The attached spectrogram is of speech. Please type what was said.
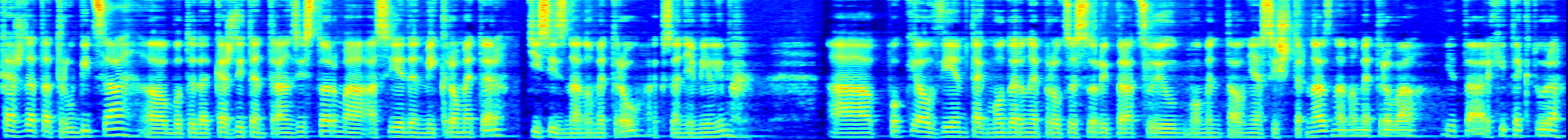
Každá tá trubica, alebo teda každý ten tranzistor má asi 1 mikrometer, 1000 nanometrov, ak sa nemýlim. A pokiaľ viem, tak moderné procesory pracujú momentálne asi 14 nanometrová je tá architektúra.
